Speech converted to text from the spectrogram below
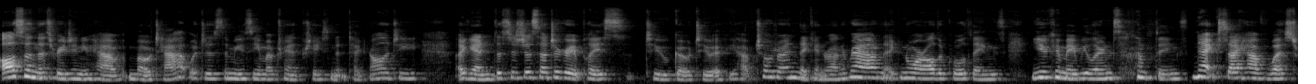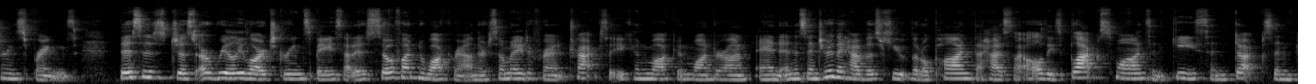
Also in this region you have MOTAT, which is the Museum of Transportation and Technology. Again, this is just such a great place to go to if you have children. They can run around, ignore all the cool things. You can maybe learn some things. Next, I have Western Springs. This is just a really large green space that is so fun to walk around. There's so many different tracks that you can walk and wander on. And in the center, they have this cute little pond that has like all these black swans and geese and ducks and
